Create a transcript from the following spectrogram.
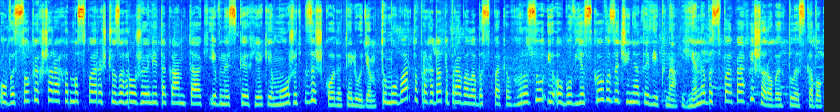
у високих шарах атмосфери, що загрожує літакам, так і в низьких, які можуть зашкодити людям. Тому варто пригадати правила безпеки в грозу і обов'язково зачиняти вікна. Є небезпека і шарових блискавок.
